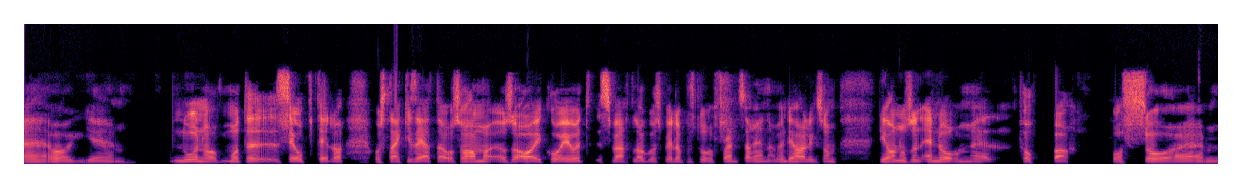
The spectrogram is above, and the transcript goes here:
Eh, og eh, noen å måtte se opp til og, og strekke seg etter. Og så har man, altså AIK er jo et svært lag å spille på store Friends Arena, men de har liksom de har noen sånn enorme topper. Og så um,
